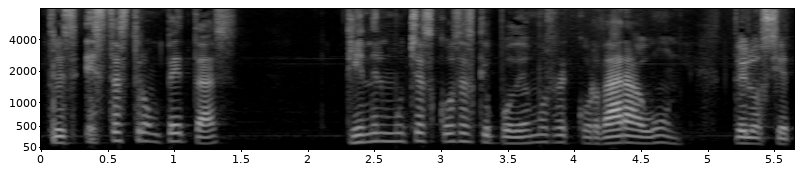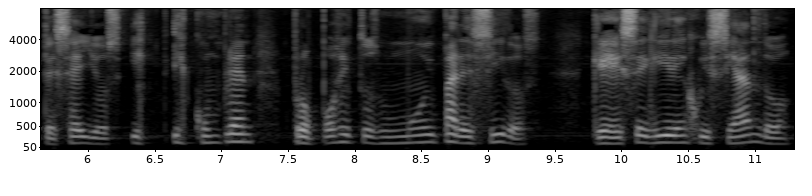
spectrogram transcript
Entonces, estas trompetas tienen muchas cosas que podemos recordar aún de los siete sellos y, y cumplen propósitos muy parecidos que es seguir enjuiciando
